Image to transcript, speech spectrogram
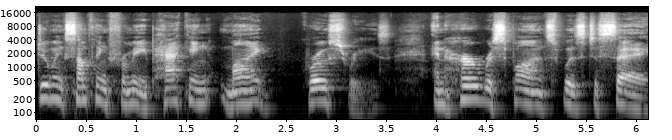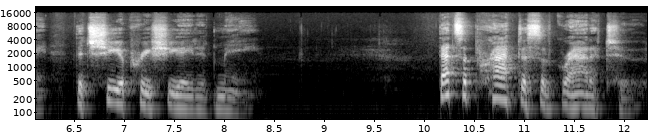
doing something for me, packing my groceries, and her response was to say that she appreciated me. That's a practice of gratitude.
